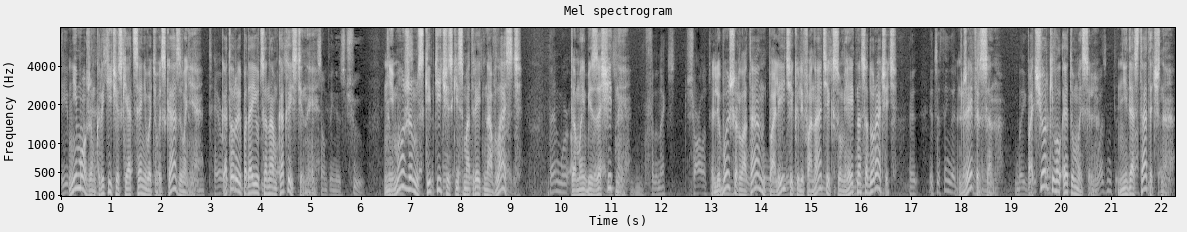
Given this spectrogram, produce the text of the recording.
не можем критически оценивать высказывания, которые подаются нам как истинные, не можем скептически смотреть на власть, то мы беззащитны. Любой шарлатан, политик или фанатик сумеет нас одурачить. Джефферсон подчеркивал эту мысль. Недостаточно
